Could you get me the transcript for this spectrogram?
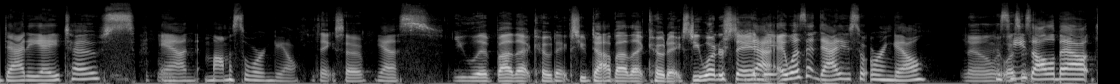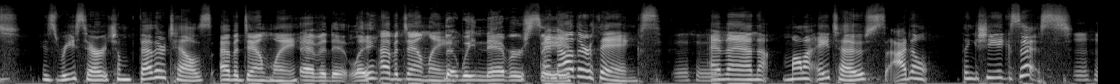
Daddy Aetos mm-hmm. and Mama Sorrengail. You think so? Yes. You live by that codex. You die by that codex. Do you understand Yeah, me? it wasn't Daddy Sorrengail no, because he's all about his research on feather tails, evidently, evidently evidently, that we never see. and other things. Mm-hmm. And then Mama Aetos, I don't think she exists. Mm-hmm.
